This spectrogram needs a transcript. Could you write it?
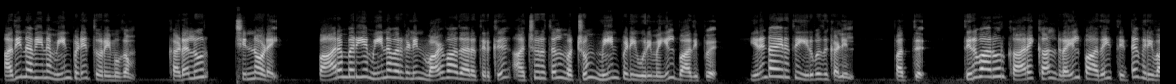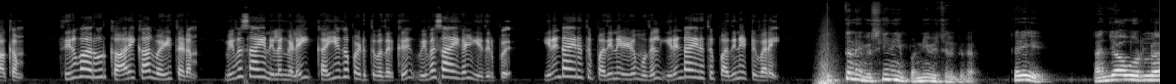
அதிநவீன மீன்பிடி துறைமுகம் கடலூர் சின்னோடை பாரம்பரிய மீனவர்களின் வாழ்வாதாரத்திற்கு அச்சுறுத்தல் மற்றும் மீன்பிடி உரிமையில் பாதிப்பு. இரண்டாயிரத்தி இருபதுகளில் பத்து. திருவாரூர் காரைக்கால் ரயில் பாதை திட்ட விரிவாக்கம். திருவாரூர் காரைக்கால் வழித்தடம். விவசாய நிலங்களை கையகப்படுத்துவதற்கு விவசாயிகள் எதிர்ப்பு. இரண்டாயிரத்து பதினேழு முதல் இரண்டாயிரத்து பதினெட்டு வரை. இத்தனை விஷயம் நீ பண்ணி வச்சிருக்கிற. சரி தஞ்சாவூரில்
